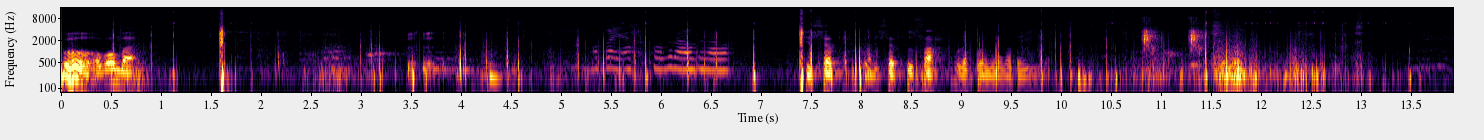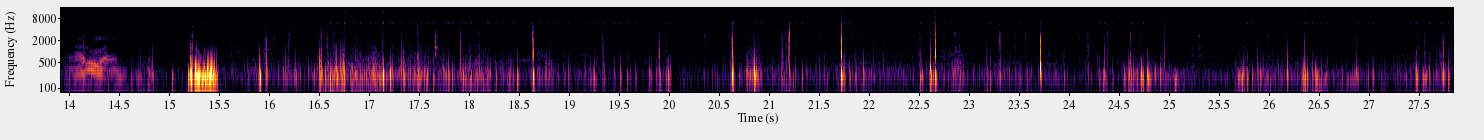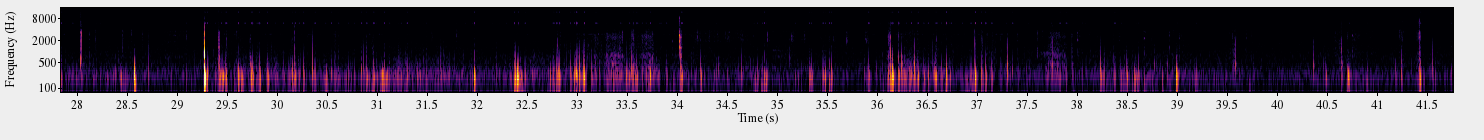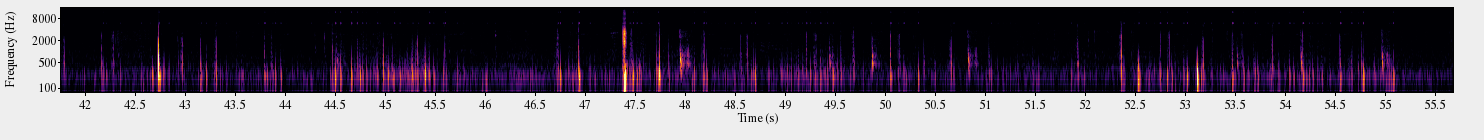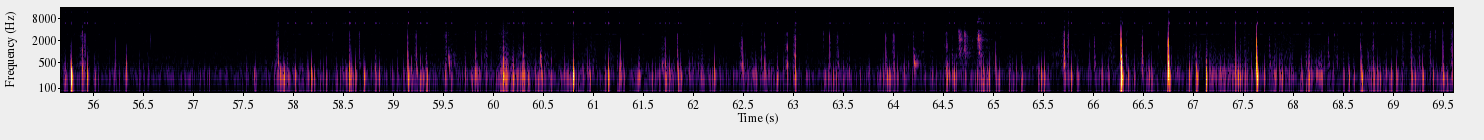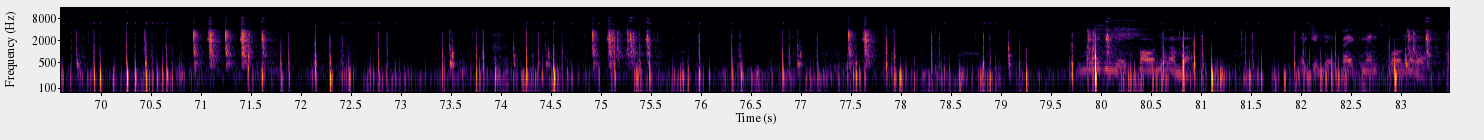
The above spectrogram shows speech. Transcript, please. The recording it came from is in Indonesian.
Bu, apa mbak? Apa ya? Kok ketawa-ketawa? Di set, di set susah levelnya katanya സ്പോൺസറാണ് packet Pacman സ്പോൺസറാണ്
